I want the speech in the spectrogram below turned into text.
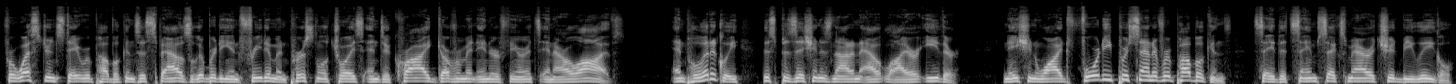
for Western state Republicans espouse liberty and freedom and personal choice and decry government interference in our lives. And politically, this position is not an outlier either. Nationwide, 40% of Republicans say that same sex marriage should be legal,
